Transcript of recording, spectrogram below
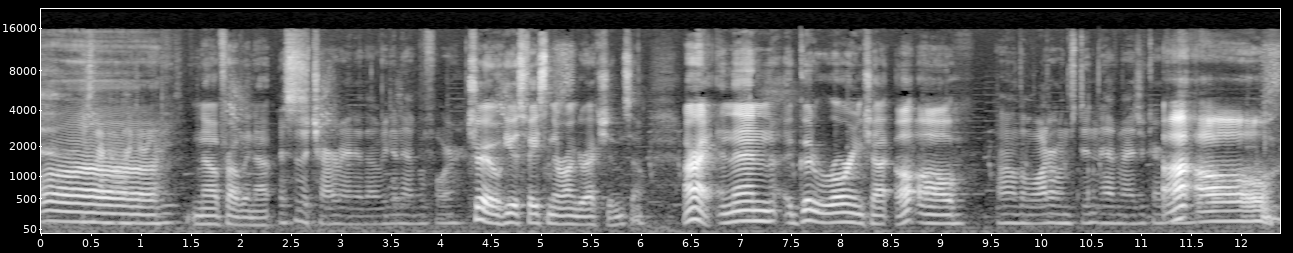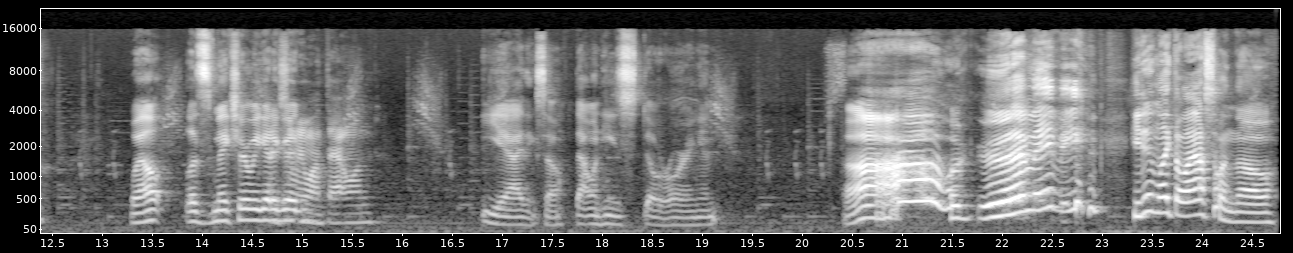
Gonna Uh, no, probably not. This is a Charmander though we didn't have before. True, he was facing the wrong direction. So, all right, and then a good roaring shot. Uh oh. Oh, the water ones didn't have Magikarp. Uh oh. Well, let's make sure we get a So good. we want that one. Yeah, I think so. That one he's still roaring in. Oh, uh, maybe. He didn't like the last one though.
